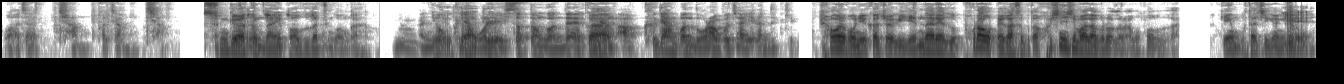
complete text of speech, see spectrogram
와자창, 와장창. 숨겨왔던. 나의 버그 같은 건가 음. 아니요, 그 그냥 그- 원래 있었던 건데 그러니까- 그냥 아, 크게 한번 놀아보자 이런 느낌. 평을 보니까 저기 옛날에 그 Fallout Vegas보다 훨씬 심하다 그러더라고 버그가 게임 못할 지경이라고 예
